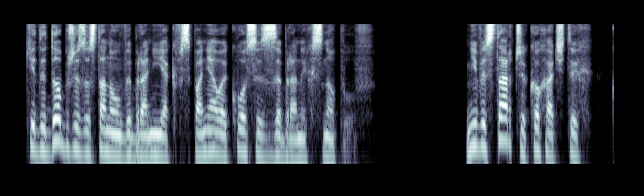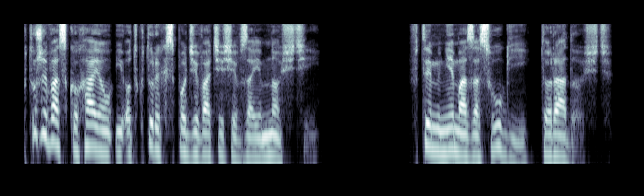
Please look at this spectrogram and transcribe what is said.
kiedy dobrzy zostaną wybrani jak wspaniałe kłosy z zebranych snopów. Nie wystarczy kochać tych, którzy was kochają i od których spodziewacie się wzajemności. W tym nie ma zasługi, to radość.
